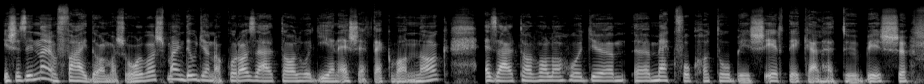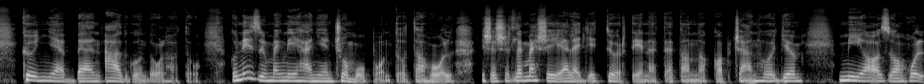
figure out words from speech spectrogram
És ez egy nagyon fájdalmas olvasmány, de ugyanakkor azáltal, hogy ilyen esetek vannak, ezáltal valahogy megfoghatóbb és értékelhetőbb és könnyebben átgondolható. Akkor nézzünk meg néhány ilyen csomópontot, ahol, és esetleg mesélj el egy-egy történetet annak kapcsán, hogy mi az, ahol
